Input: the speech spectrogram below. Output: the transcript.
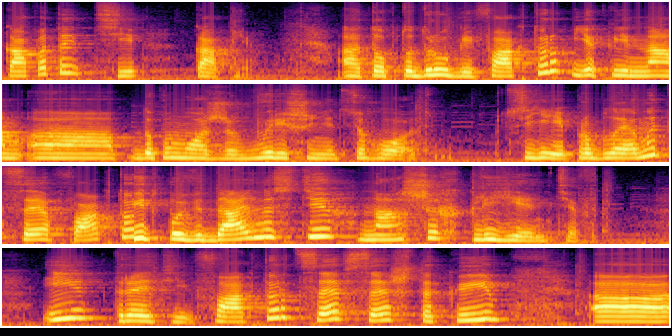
капати ці каплі. Тобто другий фактор, який нам е, допоможе в вирішенні цього, цієї проблеми, це фактор відповідальності наших клієнтів. І третій фактор це все ж таки а,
